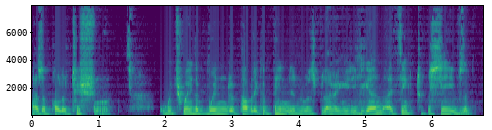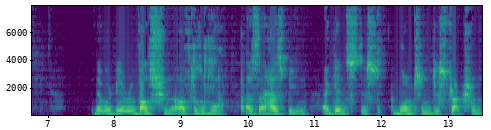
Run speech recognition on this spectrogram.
as a politician which way the wind of public opinion was blowing. He began, I think, to perceive that there would be a revulsion after the war, as there has been, against this wanton destruction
